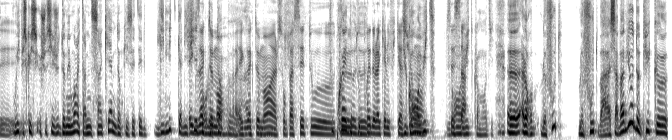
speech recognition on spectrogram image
Oui, puisque je suis de mémoire, ils terminent cinquième, donc ils étaient limite qualifiés exactement, pour le top. euh, exactement. Elles sont passées tout, Tout près de- tout de- près de la Du qualification. grand 8. Du C'est grand ça. 8, comme on dit. Euh, alors, le foot le foot, bah, ça va mieux depuis que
